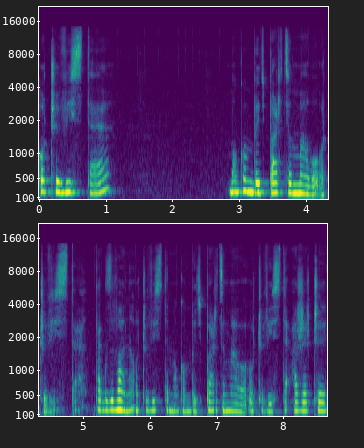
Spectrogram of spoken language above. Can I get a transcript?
oczywiste mogą być bardzo mało oczywiste. Tak zwane oczywiste mogą być bardzo mało oczywiste, a rzeczy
